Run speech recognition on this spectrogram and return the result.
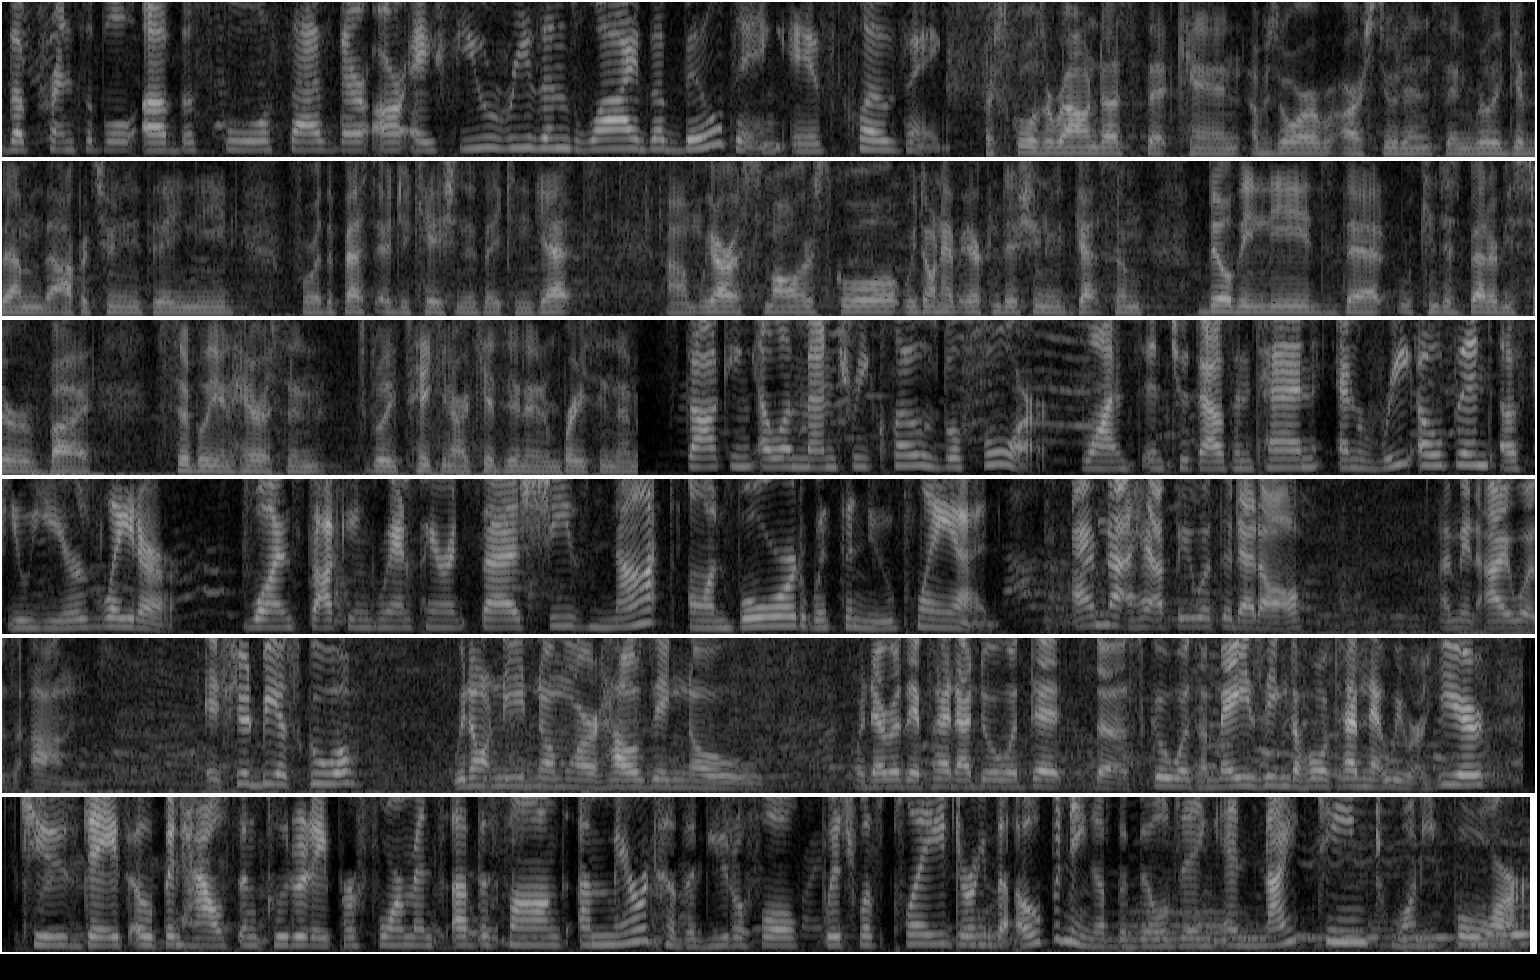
The principal of the school says there are a few reasons why the building is closing. There are schools around us that can absorb our students and really give them the opportunity that they need for the best education that they can get. Um, we are a smaller school. We don't have air conditioning. We've got some building needs that can just better be served by Sibley and Harrison, really taking our kids in and embracing them. Stocking Elementary closed before, once in 2010, and reopened a few years later. One Stocking grandparent says she's not on board with the new plan. I'm not happy with it at all. I mean, I was, um, it should be a school. We don't need no more housing, no whatever they plan on doing with it. The school was amazing the whole time that we were here. Tuesday's open house included a performance of the song America the Beautiful, which was played during the opening of the building in 1924.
